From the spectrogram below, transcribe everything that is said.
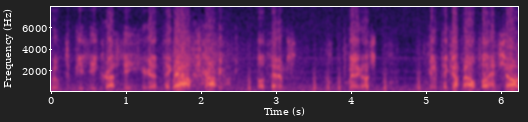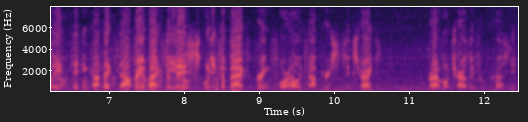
Move to PZ Krusty. You're gonna pick up copy both items. Command acknowledge. You're gonna pick up Alpha. Command Charlie, taking contact south. Bring it back to the vehicle. base. When you come back, bring four helicopters to extract Bravo and Charlie from Krusty.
